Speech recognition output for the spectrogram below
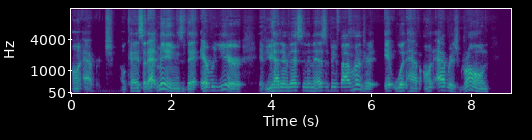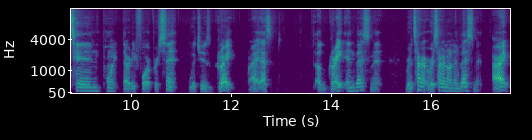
On average. Okay, so that means that every year if you had invested in the S&P 500, it would have on average grown 10.34%, which is great, right? That's a great investment. Return return on investment. All right.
